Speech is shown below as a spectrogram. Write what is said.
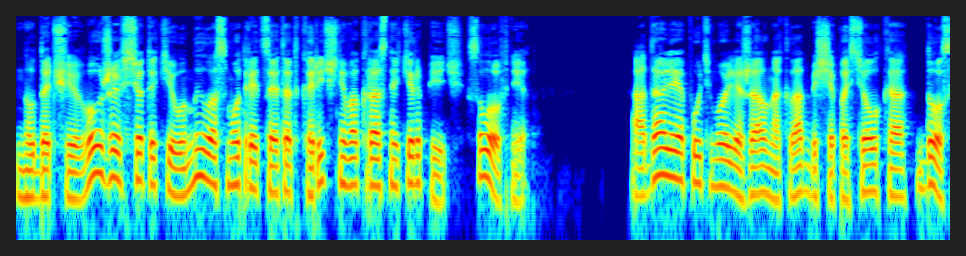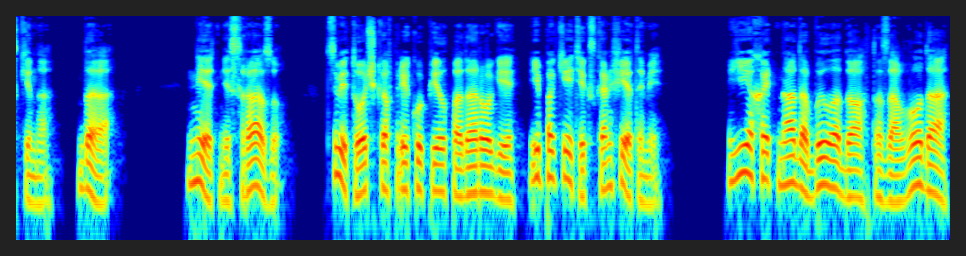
Ну до чего же все-таки уныло смотрится этот коричнево-красный кирпич, слов нет. А далее путь мой лежал на кладбище поселка Доскино, да. Нет, не сразу цветочков прикупил по дороге и пакетик с конфетами. Ехать надо было до автозавода,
